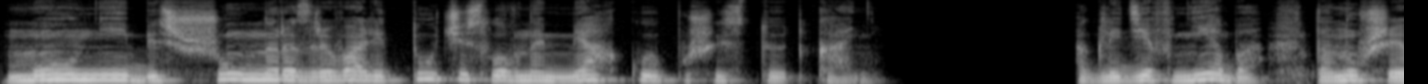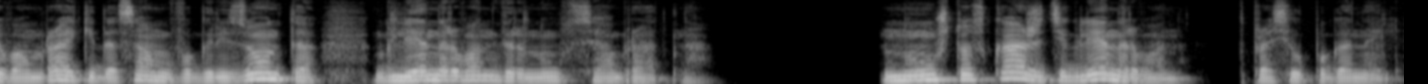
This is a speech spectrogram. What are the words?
Молнии бесшумно разрывали тучи, словно мягкую пушистую ткань. Оглядев небо, тонувшее во мраке до самого горизонта, Гленнерван вернулся обратно. «Ну, что скажете, Гленнерван?» — спросил Паганель.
